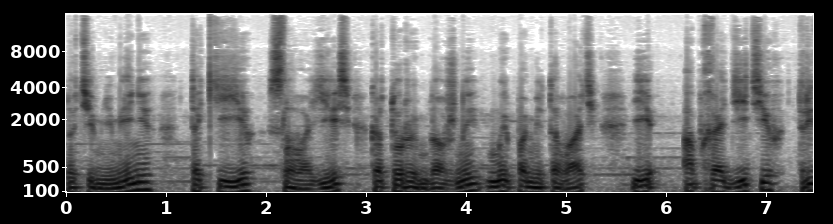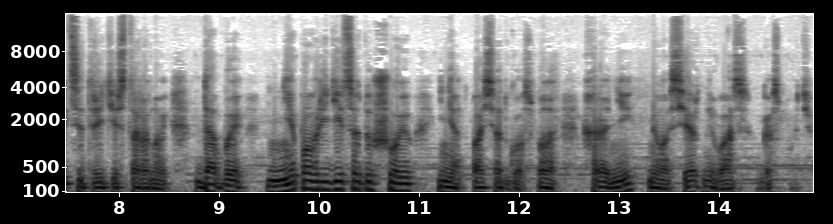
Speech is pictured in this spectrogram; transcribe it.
Но тем не менее, такие слова есть, которые должны мы пометовать и обходить их 33 стороной, дабы не повредиться душою и не отпасть от Господа. Храни милосердный вас Господь.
